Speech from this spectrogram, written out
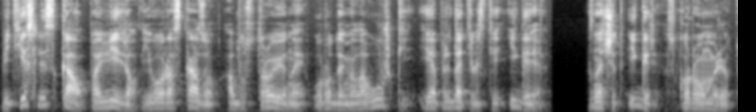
Ведь если Скал поверил его рассказу об устроенной уродами ловушке и о предательстве Игоря, значит Игорь скоро умрет.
